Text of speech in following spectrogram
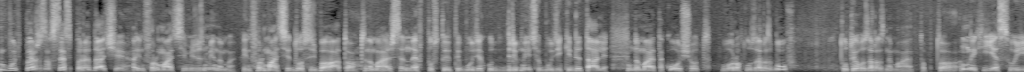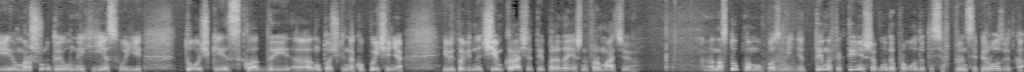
Мабуть, перш за все, з передачі інформації між змінами. Інформації досить багато. Ти намагаєшся не впустити будь-яку дрібницю, будь-які деталі. Немає такого, що от ворог тут зараз був, тут його зараз немає. Тобто у них є свої маршрути, у них є свої точки, склади, е, ну, точки накопичення. І відповідно, чим краще ти передаєш інформацію е, наступному по зміні, тим ефективніше буде проводитися в принципі розвідка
